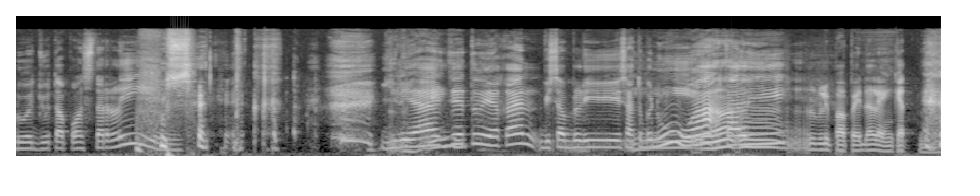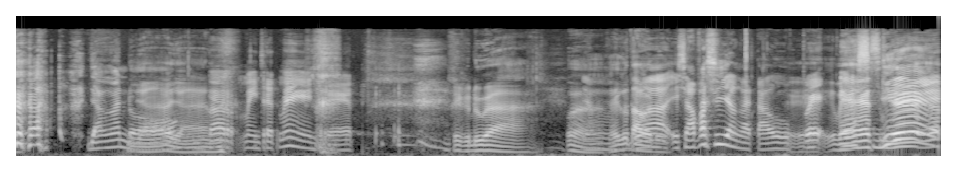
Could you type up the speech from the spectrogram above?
2 juta pound sterling gili aja tuh ya kan bisa beli satu benua Iya, kali Lu beli papeda lengket. jangan dong Ya, jangan. ntar mencret mencret yang kedua. Wah, yang kayak gue tahu kedua, eh, siapa sih yang nggak tahu Eh, PSG, PSG, ya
